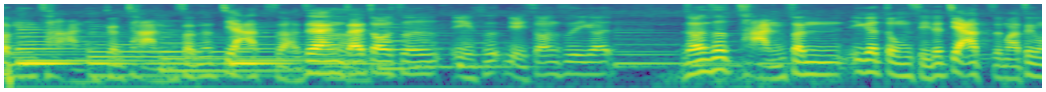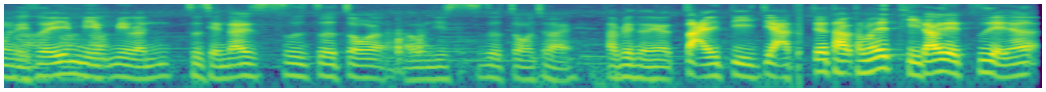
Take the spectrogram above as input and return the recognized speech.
生产跟产生的价值啊，这样在做这也是也算是一个。算是产生一个东西的价值嘛，这个东西所以没有没有人之前在试着做了，然后你试着做出来，它变成一个在地价值。就他他们会提到一些资源，叫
